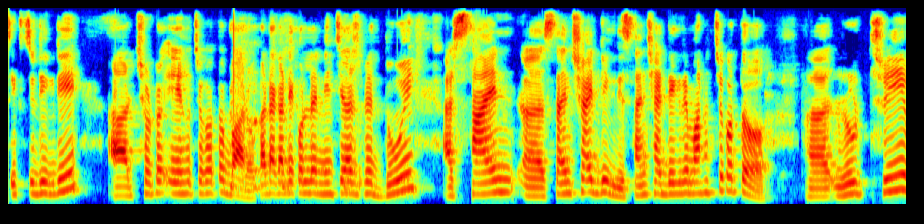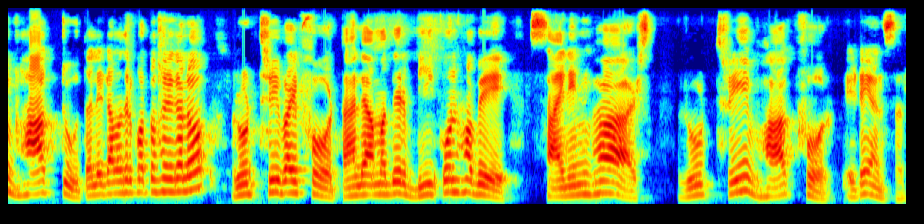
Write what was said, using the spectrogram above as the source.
সিক্সটি ডিগ্রি আর ছোট এ হচ্ছে কত? বারো। কাটাকাটি করলে নিচে আসবে দুই আর সাইন সাইন ষাট ডিগ্রি সাইন ষাট ডিগ্রি মান হচ্ছে কত? রুট থ্রি ভাগ টু তাহলে এটা আমাদের কত হয়ে গেল? রুট থ্রি বাই ফোর তাহলে আমাদের বি কোন হবে? সাইন ইনভার্স রুট থ্রি ভাগ ফোর এটাই অ্যান্সার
